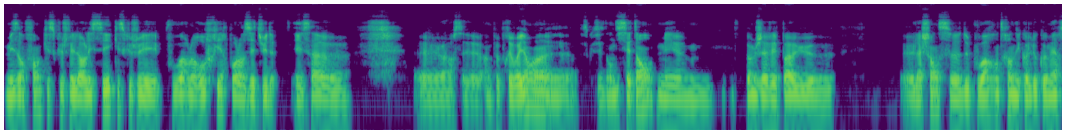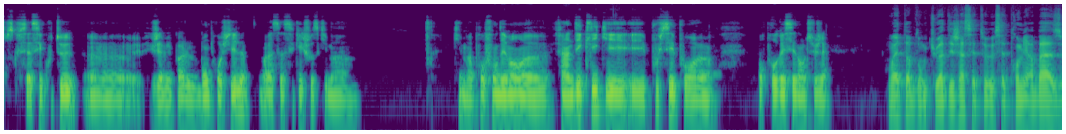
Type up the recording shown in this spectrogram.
mes enfants, qu'est-ce que je vais leur laisser, qu'est-ce que je vais pouvoir leur offrir pour leurs études? Et ça, alors c'est un peu prévoyant, hein, parce que c'est dans 17 ans, mais comme j'avais pas eu la chance de pouvoir rentrer en école de commerce, parce que c'est assez coûteux, et que j'avais pas le bon profil, ça c'est quelque chose qui m'a qui m'a profondément euh, fait un déclic et, poussé pour, euh, pour progresser dans le sujet. Ouais, top. Donc tu as déjà cette, euh, cette première base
